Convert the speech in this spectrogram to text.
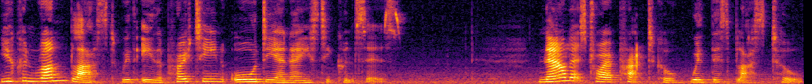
You can run BLAST with either protein or DNA sequences. Now let's try a practical with this BLAST tool.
